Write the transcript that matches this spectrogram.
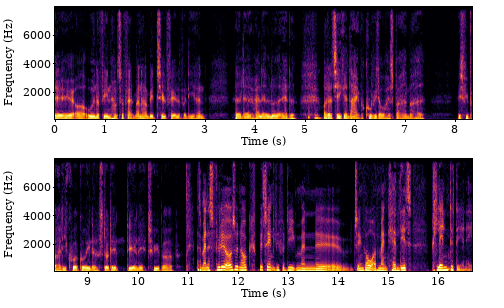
øh, og uden at finde ham, så fandt man ham ved et tilfælde, fordi han havde lavet, han lavede noget andet. Okay. Og der tænkte jeg, nej, hvor kunne vi dog have sparet meget hvis vi bare lige kunne have gået ind og slå den DNA-type op. Altså man er selvfølgelig også nok betænkelig, fordi man øh, tænker over, at man kan lidt plante DNA,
